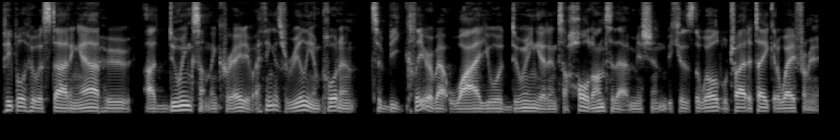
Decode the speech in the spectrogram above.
people who are starting out who are doing something creative, I think it's really important to be clear about why you're doing it and to hold on to that mission because the world will try to take it away from you.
